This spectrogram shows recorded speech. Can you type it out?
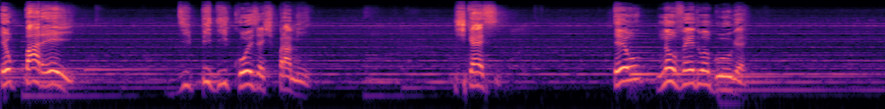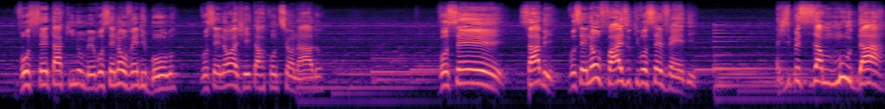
Eu parei de pedir coisas para mim. Esquece. Eu não vendo hambúrguer. Você está aqui no meio. Você não vende bolo. Você não ajeita ar-condicionado. Você, sabe? Você não faz o que você vende. A gente precisa mudar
